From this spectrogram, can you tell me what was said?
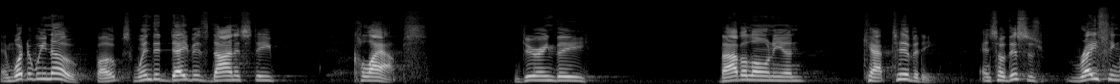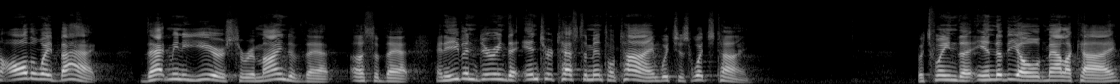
And what do we know, folks? When did David's dynasty collapse? During the Babylonian captivity. And so this is racing all the way back that many years to remind of that, us of that. And even during the intertestamental time, which is which time? Between the end of the old Malachi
